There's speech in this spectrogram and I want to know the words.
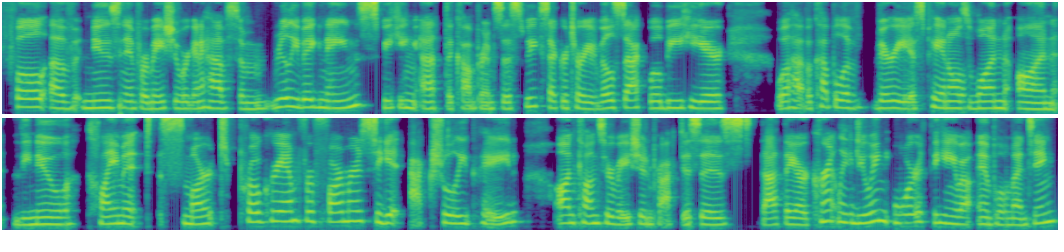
full of news and information. We're going to have some really big names speaking at the conference this week. Secretary Vilsack will be here. We'll have a couple of various panels, one on the new Climate Smart program for farmers to get actually paid on conservation practices that they are currently doing or thinking about implementing.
